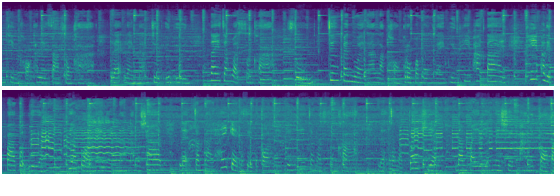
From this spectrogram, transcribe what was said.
ำถิ่นของทะเลสาบสงขลา และแหล่งน้ำจืดอื่น ๆ ในจังหวัดสงขลาศูนย์จึงเป็นหน่วยงานหลักของกรมประมงในพื้นที่ภาคใต้ ที่ผลิตปลากดเหลือง เพื่อปล่อยในแหล่งน้ำธรรมชาติ และจำหน่ายให้แก่เกษตรกรในพื้นที่จังหวัดสงขลาและจังหวัดใกล้เคียงนำไปเลี้ยงในเชิงพาณิชย์ต่อไป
